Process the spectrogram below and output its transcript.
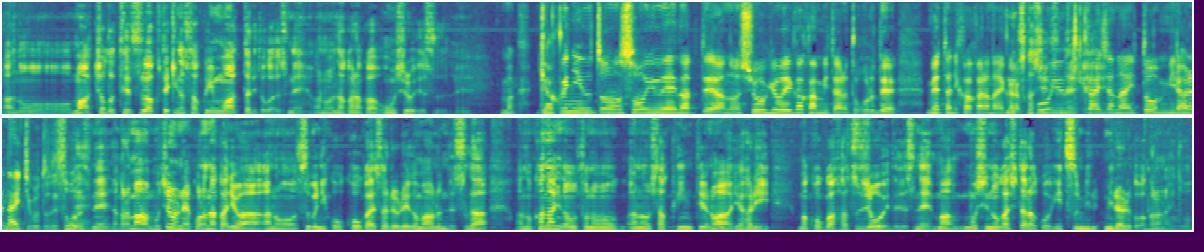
あのまあ、ちょっと哲学的な作品もあったりとかですね、あのなかなか面白いです。まあ、逆に言うと、そういう映画ってあの商業映画館みたいなところでめったにかからないから、ね、こういう機会じゃないと見られないということですね、そうですね。だからまあもちろんね、この中にはあのすぐにこう公開される映画もあるんですが、あのかなりのそのあの作品っていうのは、やはり、まあ、ここは初上映で、ですね、まあ、もし逃したらこういつ見られるかわからないと。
